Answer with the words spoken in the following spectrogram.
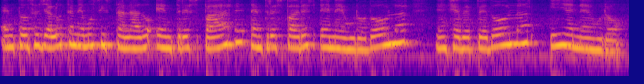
Entonces ya lo tenemos instalado en tres, pares, en tres pares en euro dólar, en GBP dólar y en euro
